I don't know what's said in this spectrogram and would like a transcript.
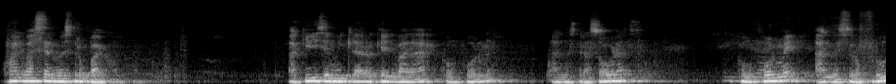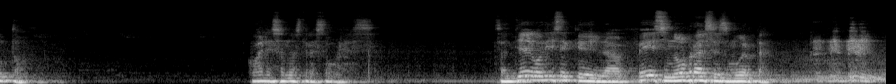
¿Cuál va a ser nuestro pago? Aquí dice muy claro que Él va a dar conforme a nuestras obras, conforme a nuestro fruto. ¿Cuáles son nuestras obras? Santiago dice que la fe sin obras es muerta.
